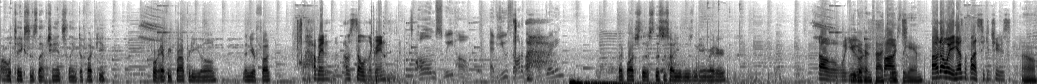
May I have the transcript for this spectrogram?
All it takes is that chance thing to fuck you. For every property you own, then you're fucked. I mean, I'm still in the green. Home sweet home. Have you thought about upgrading? Like, watch this. This is how you lose the game right here. Oh, well, you, You did in fact fucked. lose the game. Oh no, wait, he has the bus. He can choose. Oh.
